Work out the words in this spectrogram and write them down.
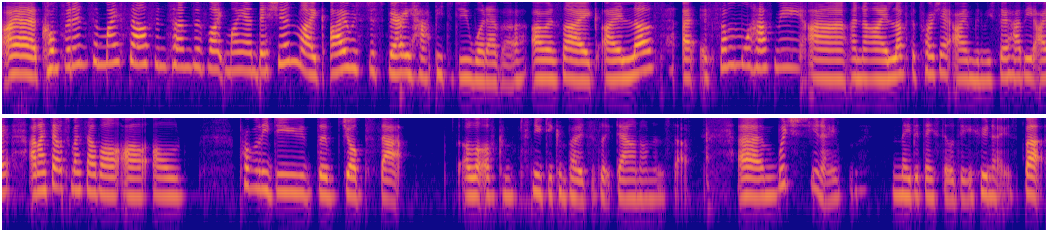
uh, confidence in myself in terms of like my ambition. Like I was just very happy to do whatever. I was like, I love uh, if someone will have me, uh, and I love the project. I'm gonna be so happy. I and I thought to myself, I'll I'll, I'll probably do the jobs that a lot of com- snooty composers look down on and stuff. Um, which you know maybe they still do. Who knows? But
